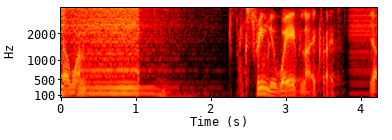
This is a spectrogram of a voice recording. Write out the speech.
That one, extremely wave-like, right? Yeah.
